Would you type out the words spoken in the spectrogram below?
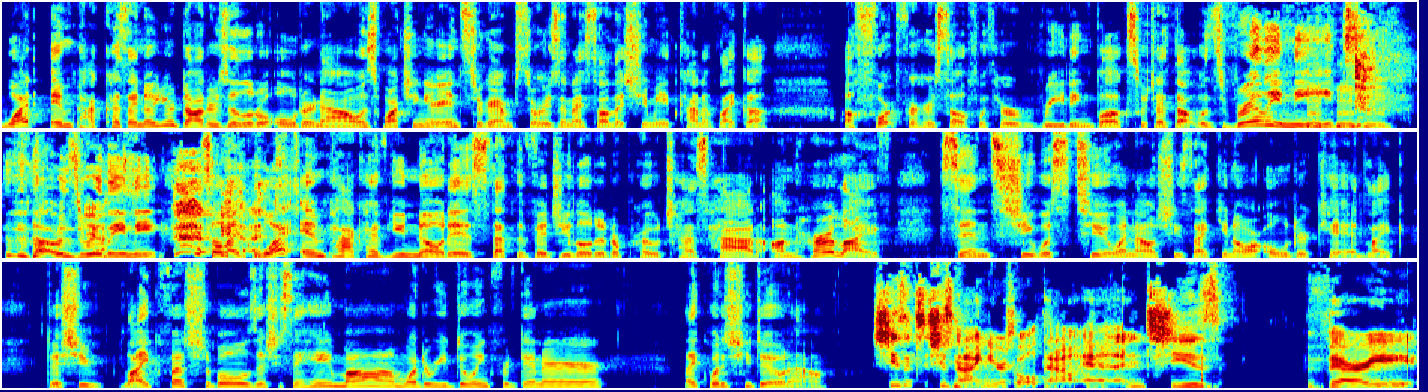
What impact, because I know your daughter's a little older now, I was watching your Instagram stories and I saw that she made kind of like a, a fort for herself with her reading books, which I thought was really neat. that was really yes. neat. So, like, yes. what impact have you noticed that the veggie loaded approach has had on her life since she was two and now she's like, you know, our older kid? Like, Does she like vegetables? Does she say, "Hey, mom, what are we doing for dinner?" Like, what does she do now? She's she's nine years old now, and she's very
